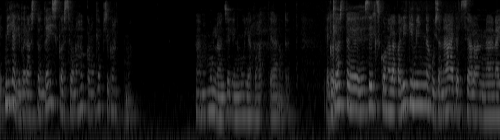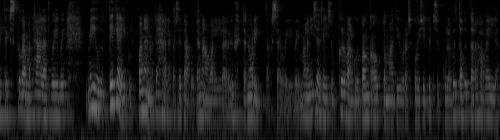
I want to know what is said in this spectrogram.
et millegipärast on täiskasvanu hakanud lapsi kartma. vähemalt mulle on selline mulje kohati jäänud, et, et laste seltskonnale ka ligi minna, kui sa näed, et seal on näiteks kõvemad hääled või, või. me ju tegelikult paneme tähele ka seda, kui tänaval ühte noritakse või, või ma olen ise seisnud kõrval, kui pangaautomaadi juures poisid ütlesid, kuule, võta, võta raha välja.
